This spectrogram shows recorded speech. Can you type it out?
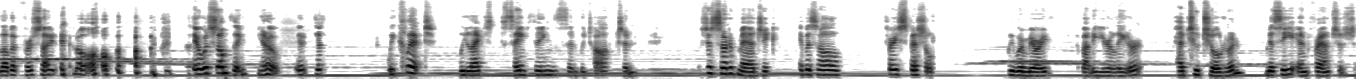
love at first sight at all. there was something, you know, it just, we clicked. We liked the same things and we talked and it was just sort of magic. It was all very special. We were married about a year later, had two children, Missy and Francis.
